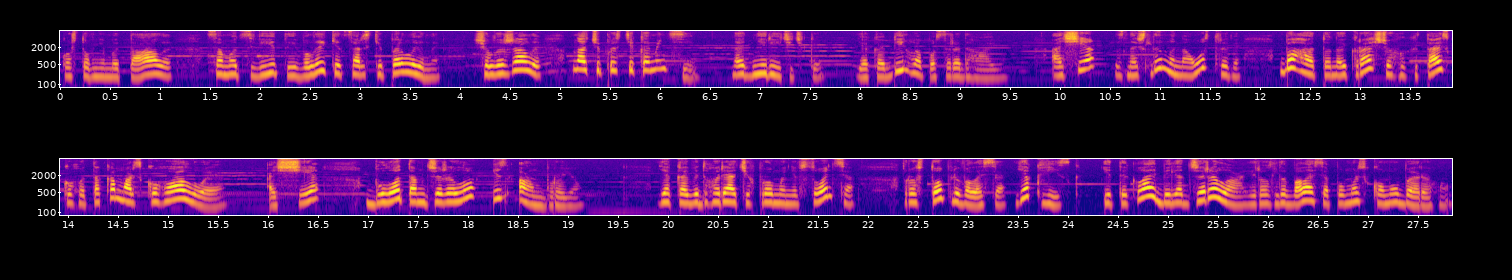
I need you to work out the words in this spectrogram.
коштовні метали, самоцвіти і великі царські перлини, що лежали, наче прості камінці, на дні річечки, яка бігла посеред гаю. А ще знайшли ми на острові багато найкращого китайського та камарського алоя. А ще було там джерело із амброю, яка від гарячих променів сонця розтоплювалася, як віск, і текла біля джерела і розливалася по морському берегу.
